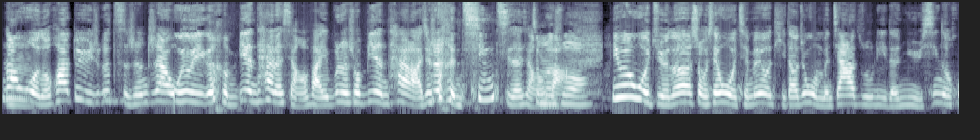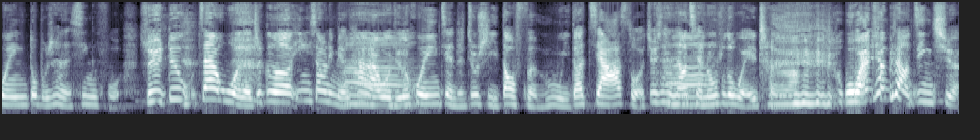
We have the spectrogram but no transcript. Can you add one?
那我的话，对于这个此生挚爱，我有一个很变态的想法，也不能说变态啦，就是很清奇的想法。怎么说？因为我觉得，首先我前面有提到，就我们家族里的女性的婚姻都不是很幸福，所以对在我的这个印象里面看来，嗯我觉得婚姻简直就是一道坟墓，一道枷锁，就是很像钱钟书的《围城》啊，我完全不想进去，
